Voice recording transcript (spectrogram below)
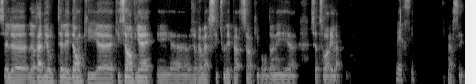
c'est le, radio Télédon qui, euh, qui s'en vient et euh, je remercie tous les personnes qui vont donner euh, cette soirée-là. Merci. Merci.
